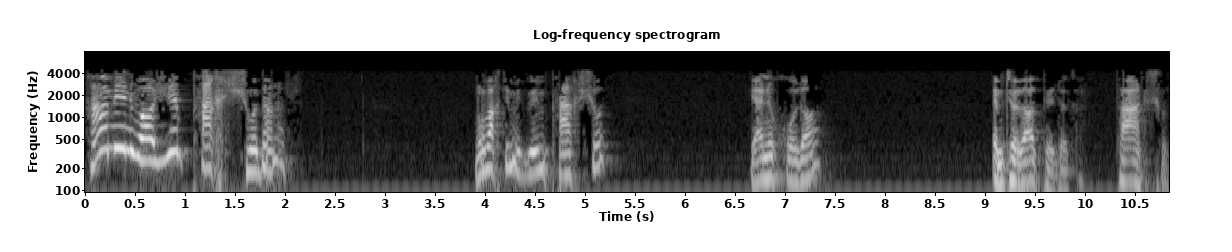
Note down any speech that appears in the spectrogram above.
همین واژه پخش شدن است. ما وقتی می‌گوییم پخش شد یعنی خدا امتداد پیدا کرد پخش شد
